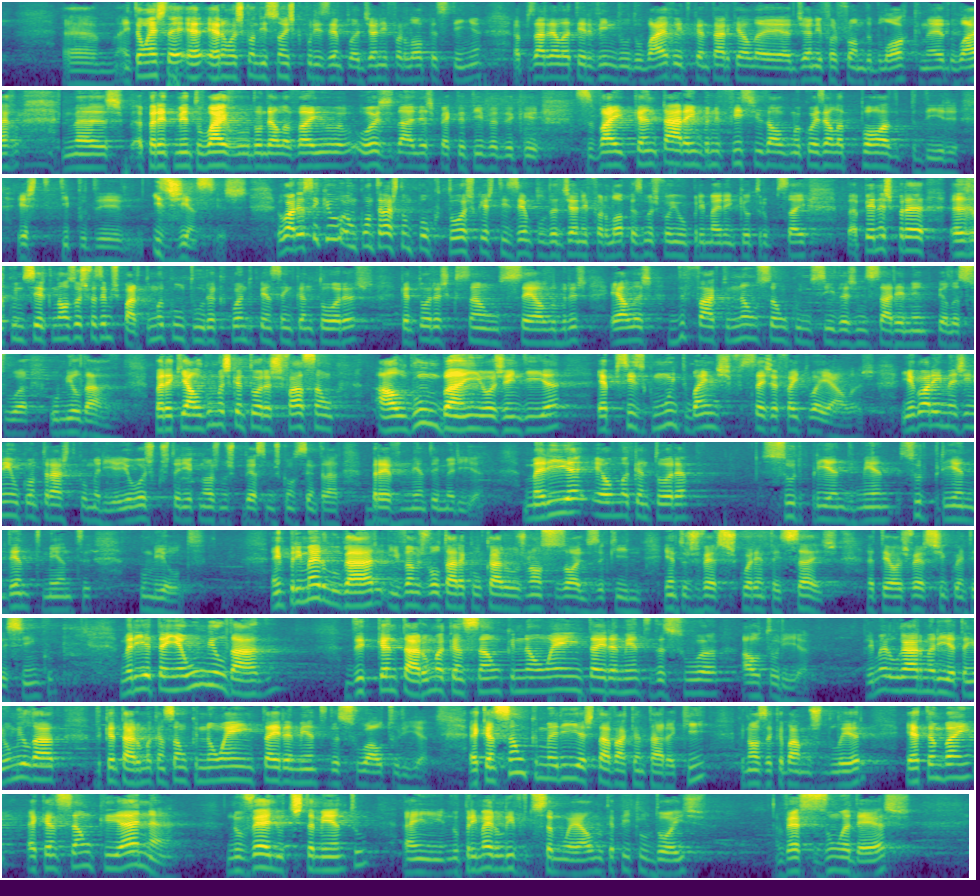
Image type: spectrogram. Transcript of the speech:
Então, estas é, eram as condições que, por exemplo, a Jennifer Lopez tinha, apesar dela ter vindo do bairro e de cantar que ela é Jennifer from the block, não é? do bairro, mas aparentemente o bairro de onde ela veio hoje dá-lhe a expectativa de que se vai cantar em benefício de alguma coisa, ela pode pedir este tipo de exigências. Agora, eu sei que é um contraste um pouco tosco este exemplo da Jennifer Lopez, mas foi o primeiro em que eu tropecei, apenas para eh, reconhecer que nós hoje fazemos parte de uma cultura que, quando pensa em cantoras, cantoras que são célebres, elas de facto não são conhecidas necessariamente pela sua humildade. Para que algumas cantoras façam algum bem hoje em dia, é preciso que muito bem lhes seja feito a elas. E agora imaginem o contraste com Maria. Eu hoje gostaria que nós nos pudéssemos concentrar brevemente em Maria. Maria é uma cantora surpreendentemente humilde. Em primeiro lugar, e vamos voltar a colocar os nossos olhos aqui entre os versos 46 até aos versos 55, Maria tem a humildade de cantar uma canção que não é inteiramente da sua autoria. Em primeiro lugar, Maria tem a humildade de cantar uma canção que não é inteiramente da sua autoria. A canção que Maria estava a cantar aqui, que nós acabamos de ler, é também a canção que Ana, no Velho Testamento, em, no primeiro livro de Samuel, no capítulo 2, versos 1 a 10,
